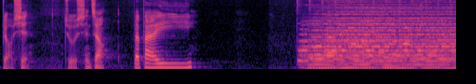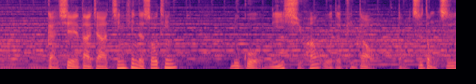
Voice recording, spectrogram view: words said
表现，就先这样。拜拜！感谢大家今天的收听。如果你喜欢我的频道，懂之懂之，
